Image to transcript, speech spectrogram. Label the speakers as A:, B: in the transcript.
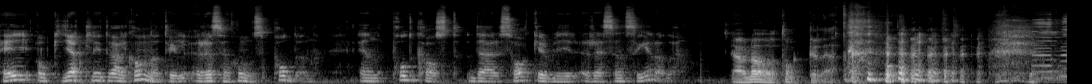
A: Hej och hjärtligt välkomna till Recensionspodden. En podcast där saker blir recenserade.
B: Jävlar vad torrt det lät.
